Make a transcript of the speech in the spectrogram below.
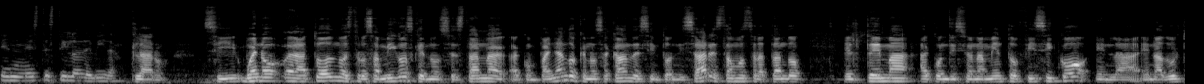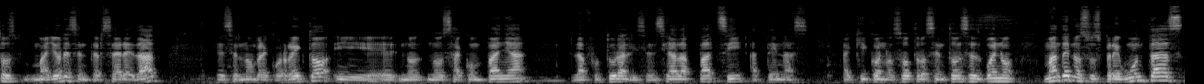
en, este estilo de vida. Claro. Sí, bueno, a todos nuestros amigos que nos están acompañando, que nos acaban de sintonizar, estamos tratando el tema acondicionamiento físico en, la, en adultos mayores en tercera edad, es el nombre correcto, y eh, nos acompaña la futura licenciada Patsy Atenas aquí con nosotros. Entonces, bueno, mándenos sus preguntas,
